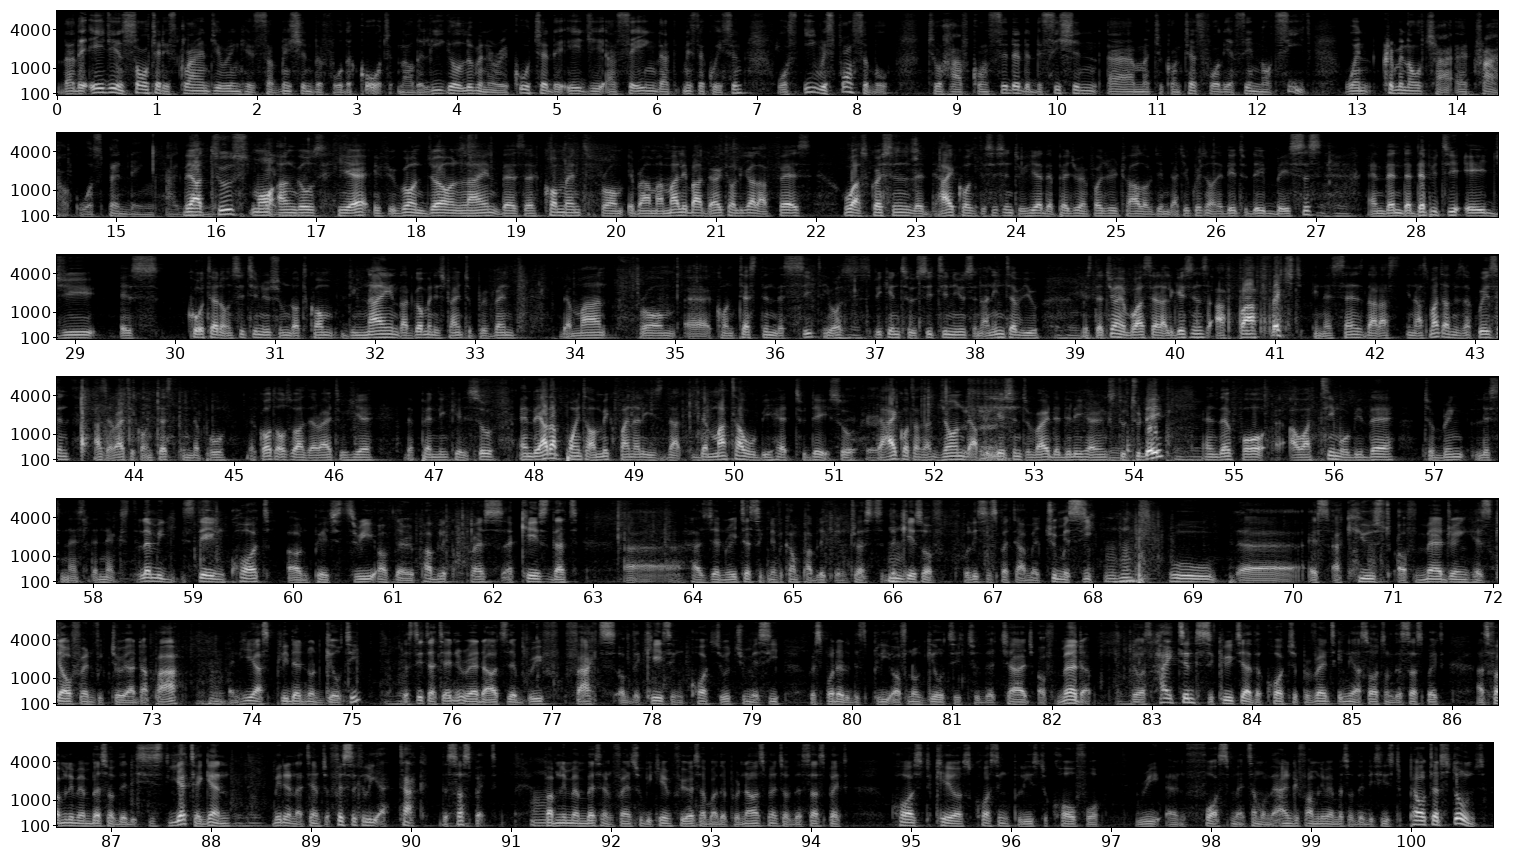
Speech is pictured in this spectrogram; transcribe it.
that the AG insulted his client during his submission before the court. Now, the legal luminary quoted the AG as saying that Mr. Quayson was irresponsible to have considered the decision um, to contest for the Asin North seat when criminal uh, trial was pending. There are two small him. angles here. If you go on Joy Online, there's a comment from Ibrahim Amaliba, Director of Legal Affairs, who has questioned the High Court's decision to hear the perjury and forgery trial of James Achikwesi on a day-to-day basis. Mm-hmm. And then the Deputy AG is quoted on citinewsroom.com denying that government is trying to prevent the man from uh, contesting the seat. He was mm-hmm. speaking to Citi News in an interview. Mm-hmm. Mr. Tuah-Yeboah said allegations are far-fetched in a sense that as, in as much as Mr. Quayson has a right to contest in the poll, the court also has a right to hear the pending case. So, and the other point I'll make finally is that the matter will be heard today. So, the High Court has adjourned the application to write the daily hearings to mm. today, mm-hmm. and therefore our team will be there to bring listeners the next. Let me stay in court on page three of the Republic Press, a case that uh, has generated significant public interest. The mm. case of Police Inspector Ahmed Twumasi, mm-hmm. who uh, is accused of murdering his girlfriend Victoria Dapa, mm-hmm. and he has pleaded not guilty. The state attorney read out the brief facts of the case in court, to which Twumasi responded with his plea of not guilty to the charge of murder. There was heightened security at the court to prevent any assault on the suspect, as family members of the deceased yet again made an attempt to physically attack the suspect. Family members and friends who became furious about the pronouncement of the suspect caused chaos, causing police to call for reinforcement. Some of the angry family members of the deceased pelted stones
